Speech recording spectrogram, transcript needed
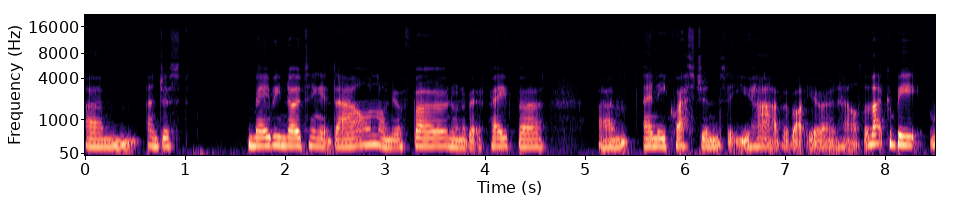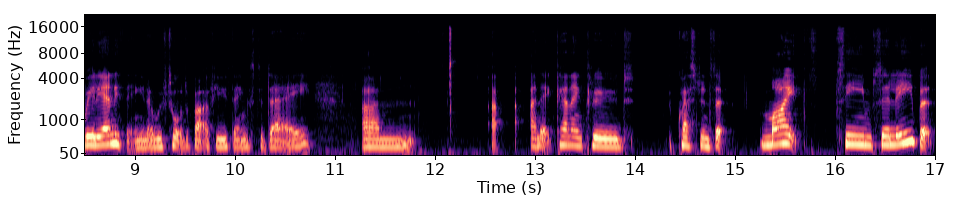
um, and just maybe noting it down on your phone on a bit of paper. Um, any questions that you have about your own health, and that could be really anything. You know, we've talked about a few things today, um, and it can include questions that might seem silly, but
